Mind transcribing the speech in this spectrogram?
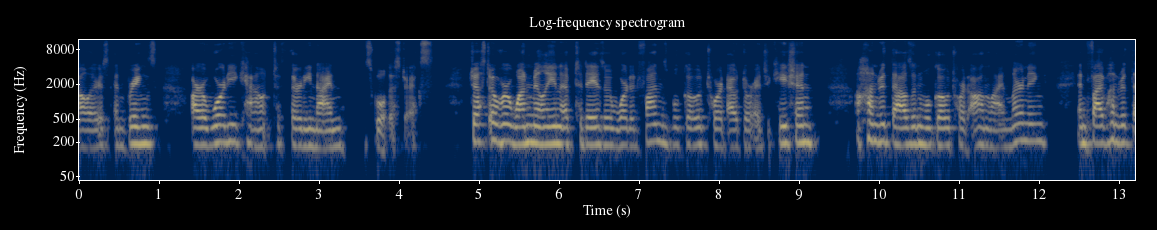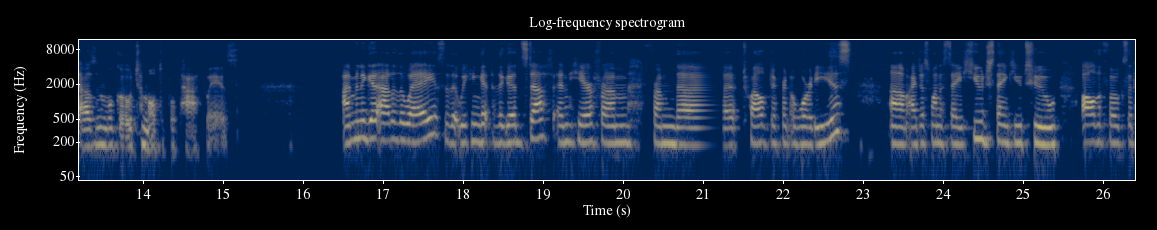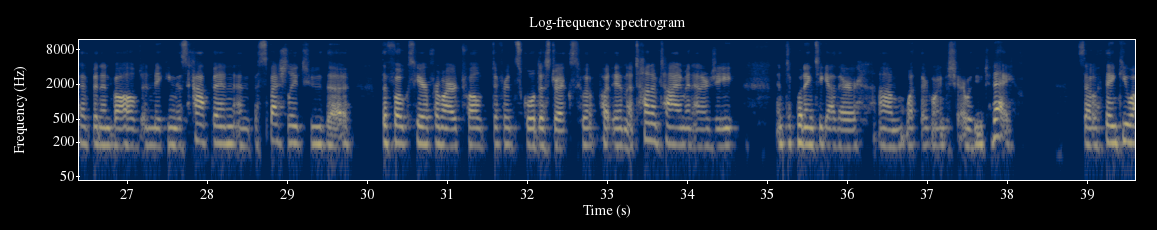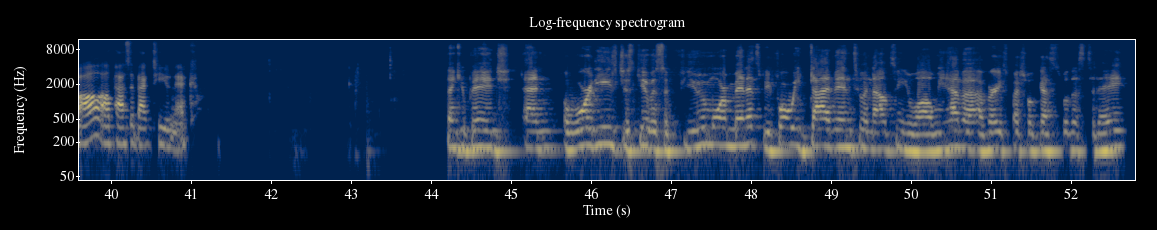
and brings our awardee count to 39 school districts. Just over 1 million of today's awarded funds will go toward outdoor education, 100,000 will go toward online learning, and 500,000 will go to multiple pathways. I'm going to get out of the way so that we can get to the good stuff and hear from, from the 12 different awardees. Um, I just want to say huge thank you to all the folks that have been involved in making this happen and especially to the, the folks here from our 12 different school districts who have put in a ton of time and energy into putting together um, what they're going to share with you today. So thank you all. I'll pass it back to you, Nick. Thank you, Paige. And awardees, just give us a few more minutes before we dive into announcing you all. We have a, a very special guest with us today.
